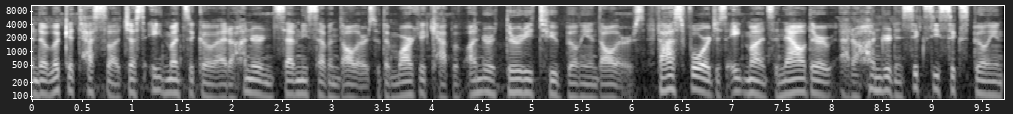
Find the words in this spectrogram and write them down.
and they'll look at Tesla just eight months ago at $177 with a market cap of under $32 billion. Fast forward just eight months, and now they're at $166 billion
